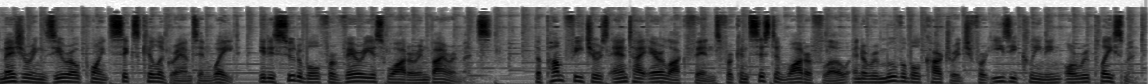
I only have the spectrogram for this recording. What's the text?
measuring 0.6 kilograms in weight, it is suitable for various water environments. The pump features anti-airlock fins for consistent water flow and a removable cartridge for easy cleaning or replacement.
